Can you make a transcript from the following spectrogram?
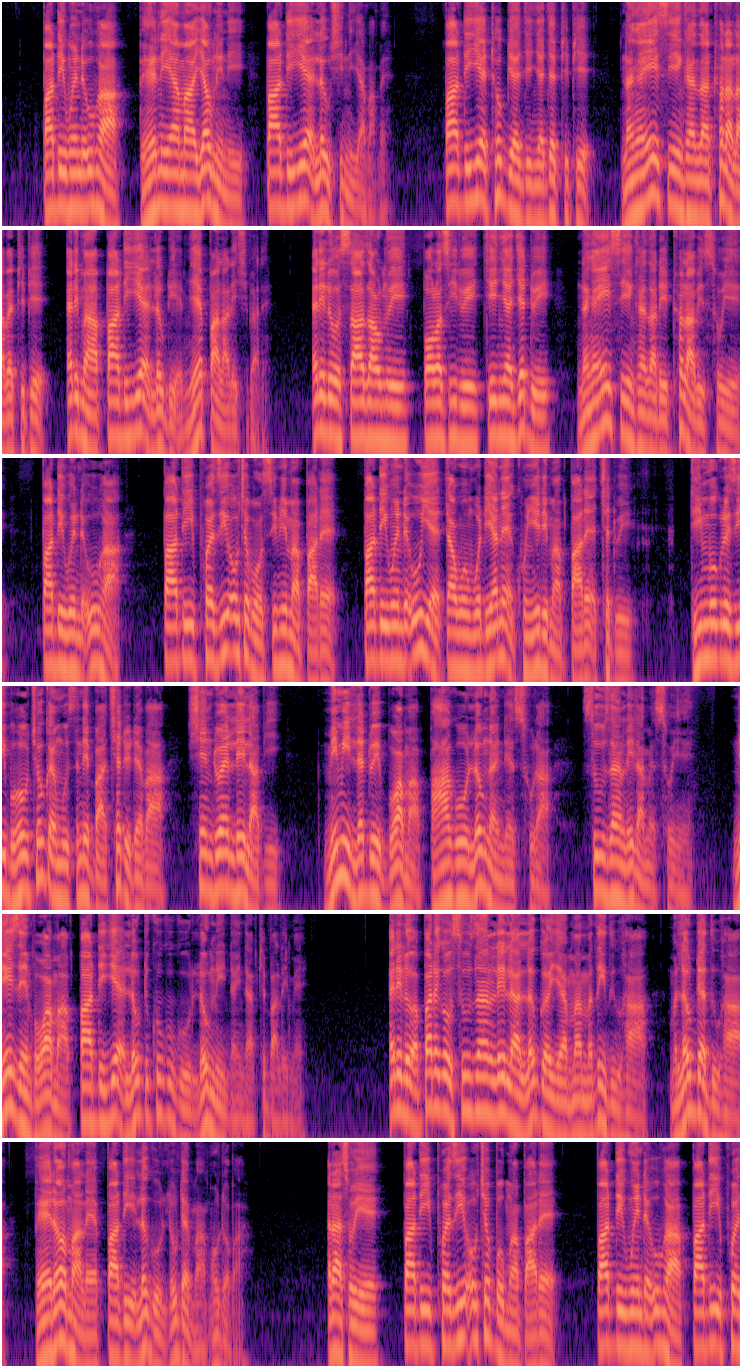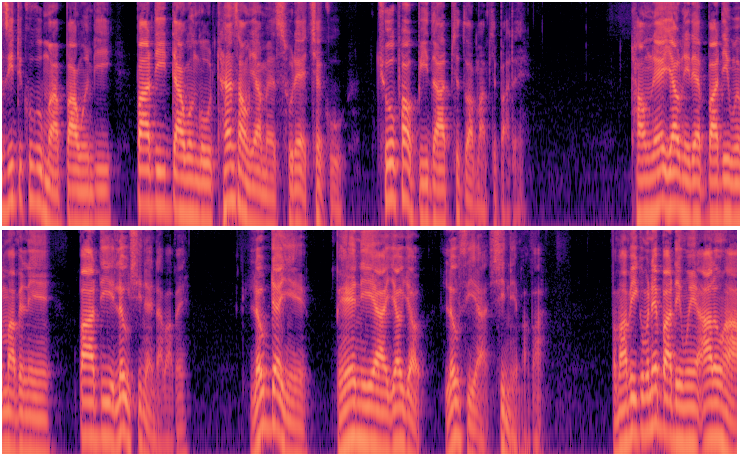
။ပါတီဝင်တို့ဟာဘယ်နေရာမှာရောက်နေနေပါတီရဲ့အလုပ်ရှိနေရပါမယ်။ပါတီရဲ့ထုတ်ပြန်ကြေညာချက်ဖြစ်ဖြစ်နိုင်ငံရေးအစီရင်ခံစာထွက်လာတာပဲဖြစ်ဖြစ် အဲ့ဒီမှာပါတီရဲ့အလုပ်တွေအမြဲပါလာလေးရှိပါတယ်။အဲ့ဒီလိုစာဆောင်တွေ policy တွေကြေညာချက်တွေနိုင်ငံရေးအစီရင်ခံစာတွေထွက်လာပြီဆိုရင်ပါတီဝင်တို့ဟာပါတီဖွဲ့စည်းအုပ်ချုပ်ပုံစည်းမျဉ်းမှာပါတဲ့ပါတီဝင်တို့ရဲ့တာဝန်ဝတ္တရားနဲ့အခွင့်အရေးတွေမှာပါတဲ့အချက်တွေဒီမိုကရေစီဗဟိုချုပ်ကံမှုစနစ်ပါချက်တွေတဲ့ပါရှင်တွဲလေ့လာပြီးမိမိလက်တွေ့ဘဝမှာဘာကိုလုပ်နိုင်တယ်ဆိုတာစူးစမ်းလေ့လာမယ်ဆိုရင် နေ့စဉ်ဘဝမှာပါတီရဲ့အလုပ်တစ်ခုခုကိုလုပ်နေနိုင်တာဖြစ်ပါလိမ့်မယ်။အဲ့ဒီလိုအပတ်တကုတ်စူးစမ်းလေ့လာလောက်ကရမှမသိသူဟာမလုပ်တတ်သူဟာဘယ်တော့မှလည်းပါတီအလုပ်ကိုလုပ်တတ်မှာမဟုတ်တော့ပါ။အဲ့ဒါဆိုရင်ပါတီဖွဲ့စည်းအုပ်ချုပ်ပုံမှာပါတဲ့ပါတီဝင်တဦးဟာပါတီအဖွဲ့အစည်းတစ်ခုခုမှာပါဝင်ပြီးပါတီတာဝန်ကိုထမ်းဆောင်ရမယ်ဆိုတဲ့အချက်ကိုချိုးဖောက်ပြီးသားဖြစ်သွားမှာဖြစ်ပါတယ်။ထောင်ထဲရောက်နေတဲ့ပါတီဝင်မှာပင်လျင် ပါတီအလုပ်ရှိနိုင်တာပါပဲ။လုပ်တတ်ရင်ဘယ်နေရာရောက်ရောက်လုပ်เสียရှိနေမှာပါ။ဗမာပြည်ကွန်မြူနစ်ပါတီဝင်အားလုံးဟာ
